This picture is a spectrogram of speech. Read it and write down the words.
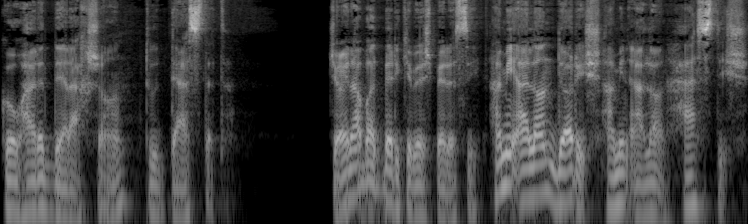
گوهر درخشان تو دستت. جایی نباید بری که بهش برسی. همین الان داریش. همین الان هستیش.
